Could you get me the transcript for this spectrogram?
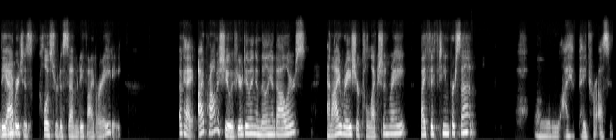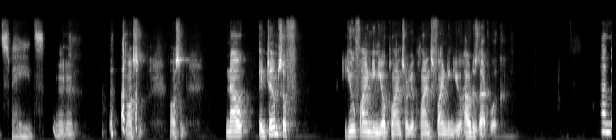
the mm-hmm. average is closer to 75 or 80 okay i promise you if you're doing a million dollars and I raise your collection rate by 15%, oh, I have paid for us in spades. Mm-hmm. awesome. Awesome. Now, in terms of you finding your clients or your clients finding you, how does that work? Um,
